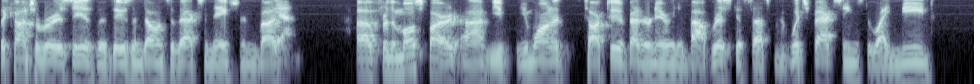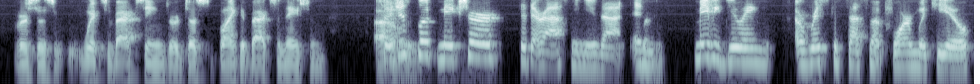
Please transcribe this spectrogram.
The controversy is the do's and don'ts of vaccination, but Yeah. uh, for the most part, uh, you you want to talk to a veterinarian about risk assessment. Which vaccines do I need versus which vaccines are just blanket vaccination? So Uh, just look, make sure that they're asking you that and Right. maybe doing a risk assessment form with you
